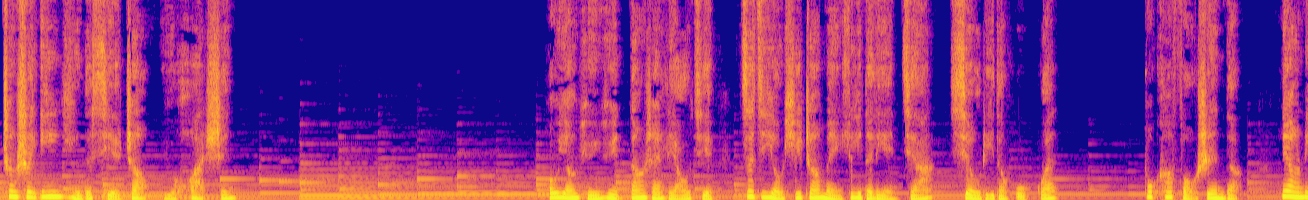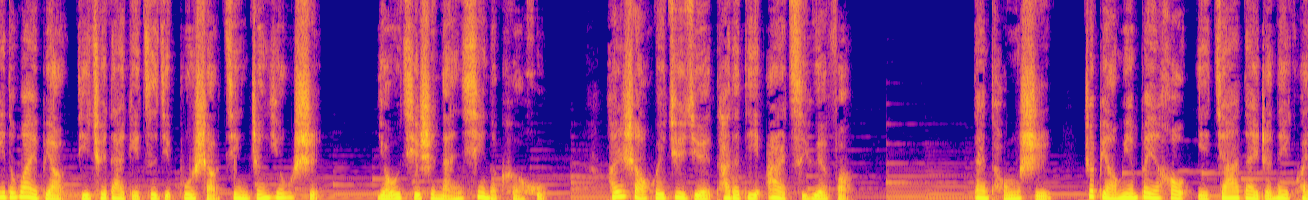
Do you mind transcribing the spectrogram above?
正是阴影的写照与化身。欧阳云云当然了解自己有一张美丽的脸颊、秀丽的五官，不可否认的，靓丽的外表的确带给自己不少竞争优势，尤其是男性的客户，很少会拒绝他的第二次约访。但同时，这表面背后也夹带着那块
